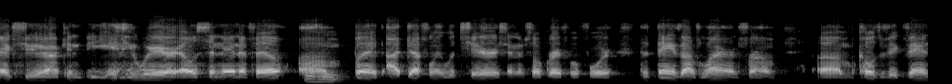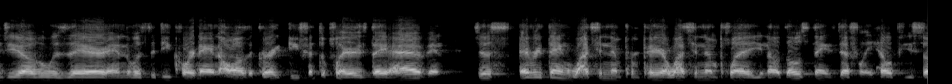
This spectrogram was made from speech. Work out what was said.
next year I can be anywhere else in the NFL. Um, mm-hmm. but I definitely would cherish, and I'm so grateful for the things I've learned from um, Coach Vic Fangio, who was there and was the D coordinator, and all the great defensive players they have, and just everything watching them prepare watching them play you know those things definitely help you. So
